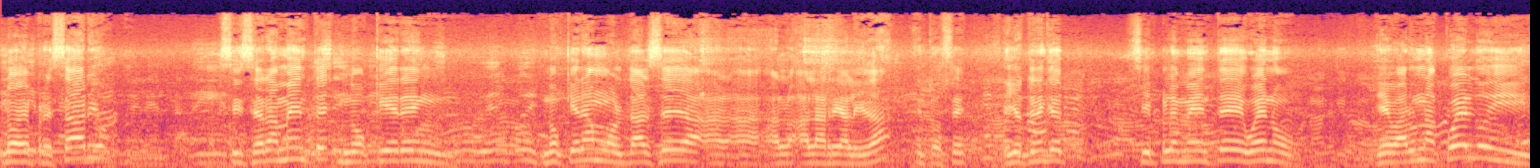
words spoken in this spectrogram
los empresarios, sinceramente no quieren, no quieren amoldarse a, la- realidad. Entonces ellos tienen que simplemente, bueno, llevar un acuerdo y,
